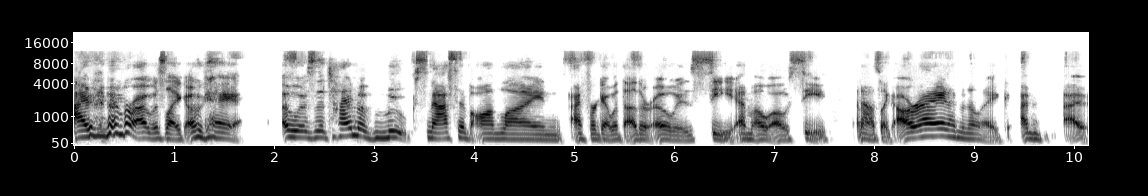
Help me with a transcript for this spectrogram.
I remember I was like, okay, it was the time of MOOCs, massive online. I forget what the other O is, C M O O C. And I was like, all right, I'm gonna like, I'm I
